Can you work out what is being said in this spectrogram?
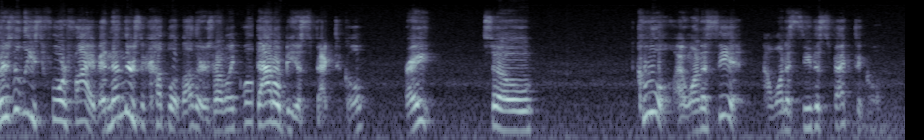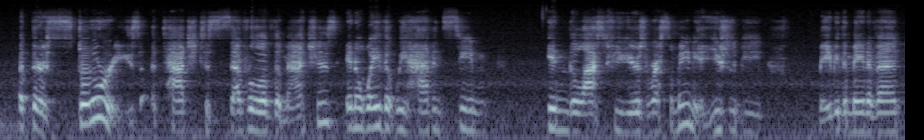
There's at least four or five. And then there's a couple of others where I'm like, well, that'll be a spectacle, right? So cool. I want to see it. I want to see the spectacle. But there's stories attached to several of the matches in a way that we haven't seen in the last few years of WrestleMania. Usually be maybe the main event,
